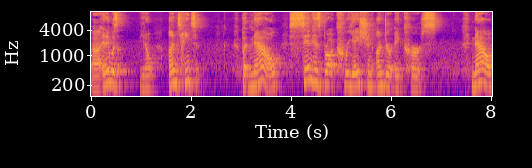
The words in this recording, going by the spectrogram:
Uh, and it was, you know, untainted. But now, sin has brought creation under a curse. Now,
